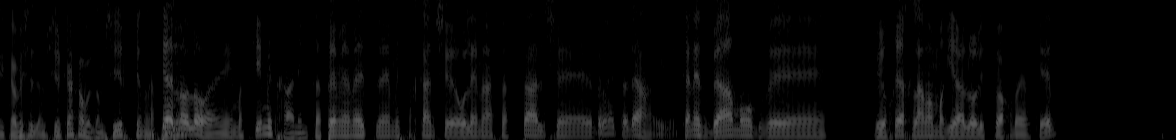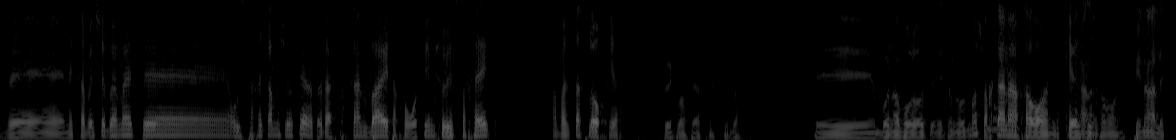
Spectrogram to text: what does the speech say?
נקווה שתמשיך ככה, אבל תמשיך, כן. אז כן? לא, לא, אני מסכים איתך, אני מצפה באמת אה, משחקן שעולה מהספסל, שבאמת, אתה יודע, ייכנס באמוק ו... ויוכיח למה מגיע לו לפתוח בהרכב. ונקווה שבאמת אה, הוא ישחק כמה שיותר, אתה יודע, שחקן בית, אנחנו רוצים שהוא ישחק, אבל צריך להוכיח. צריך להוכיח נקודה. אה, בוא נעבור לעוד, יש לנו עוד משהו? שחקן האחרון, שחקן קלטינס. האחרון, פינאלה.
